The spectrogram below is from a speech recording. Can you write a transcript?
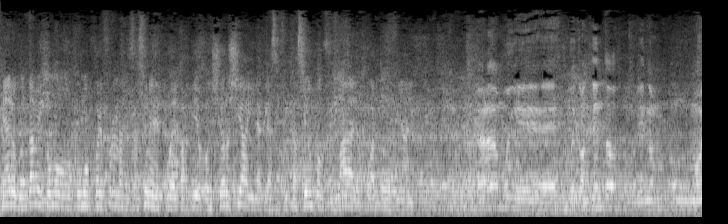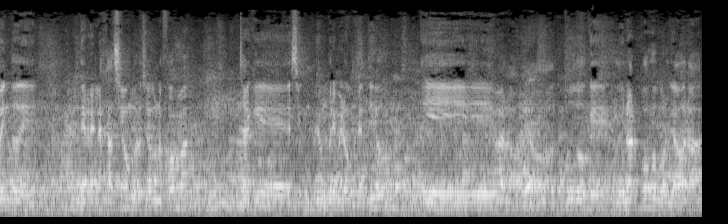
Claro, contame cómo, cómo, cuáles fueron las sensaciones después del partido con Georgia y la clasificación confirmada a los cuartos de final. La verdad muy, eh, muy contento, un momento de, relajación, por decirlo de alguna forma, ya que se cumplió un primer objetivo y bueno, tuvo que durar poco porque ahora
